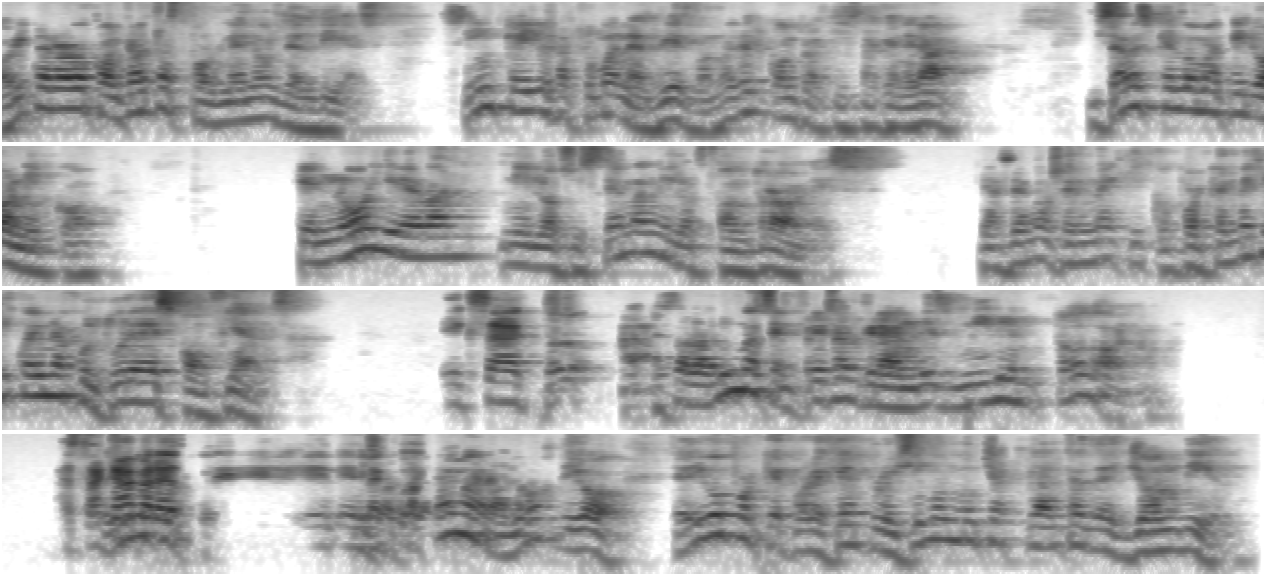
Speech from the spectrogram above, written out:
Ahorita no lo contratas por menos del 10, sin que ellos asuman el riesgo, no es el contratista general. ¿Y sabes qué es lo más irónico? Que no llevan ni los sistemas ni los controles que hacemos en México, porque en México hay una cultura de desconfianza. Exacto. Hasta las mismas empresas grandes miden todo, ¿no? Hasta cámaras en, la cámara, ¿no? Digo, te digo porque, por ejemplo, hicimos muchas plantas de John Deere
